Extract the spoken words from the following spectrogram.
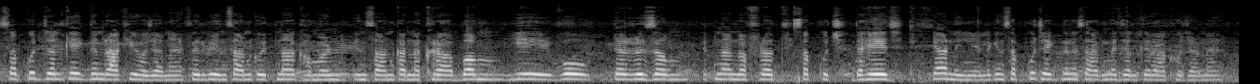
सब कुछ जल के एक दिन राखी हो जाना है, फिर भी इंसान को इतना घमंड, इंसान का नखरा, बम, ये, वो टेररिज्म इतना नफरत, सब कुछ, दहेज, क्या नहीं है, लेकिन सब कुछ एक दिन इस आग में जल के राख हो जाना है।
